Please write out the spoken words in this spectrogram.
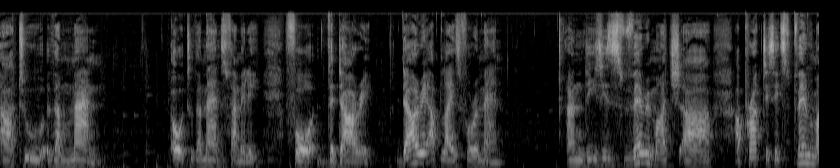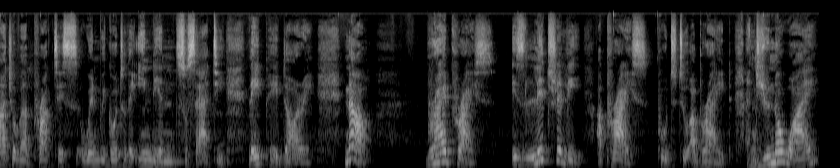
uh, to the man or to the man's family for the dowry. Dowry applies for a man and it is very much uh, a practice it's very much of a practice when we go to the Indian society they pay dowry now bride price is literally a price put to a bride. And you know why?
